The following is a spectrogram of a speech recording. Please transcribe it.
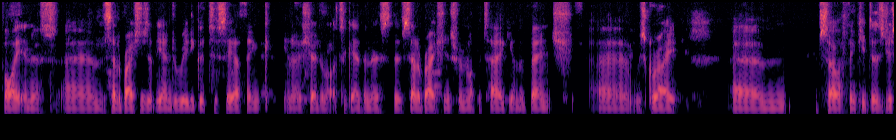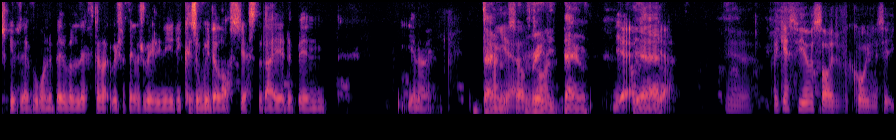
fight in us. Um, the celebrations at the end are really good to see. I think you know it showed a lot of togetherness. The celebrations from Lopetegui on the bench uh, was great. Um, so I think it does just gives everyone a bit of a lift, which I think was really needed because if we'd have lost yesterday, it'd have been, you know, Down, hang yourself really time. down. yeah, Yeah. yeah, Yeah. I guess the other side of the coin is that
